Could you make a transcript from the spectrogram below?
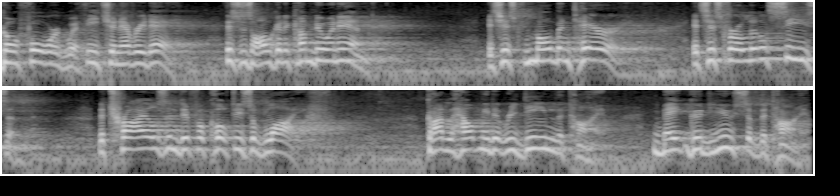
go forward with each and every day. This is all going to come to an end. It's just momentary, it's just for a little season. The trials and difficulties of life. God will help me to redeem the time, make good use of the time.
